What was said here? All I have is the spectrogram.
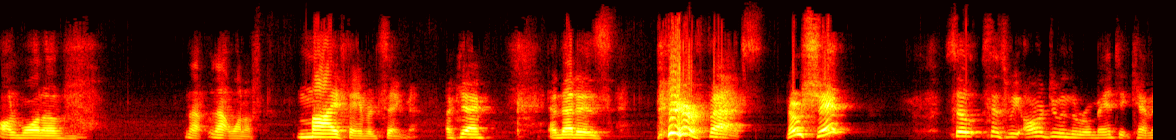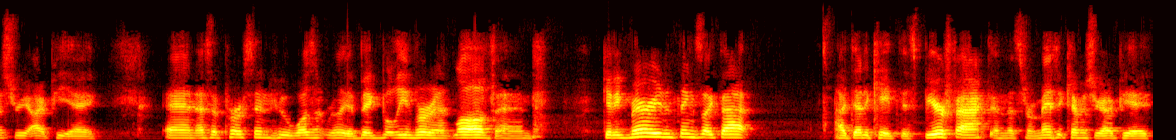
on one of not not one of my favorite segment, okay? And that is pure facts. No shit. So, since we are doing the romantic chemistry IPA, and as a person who wasn't really a big believer in love and getting married and things like that, I dedicate this beer fact and this romantic chemistry IPA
